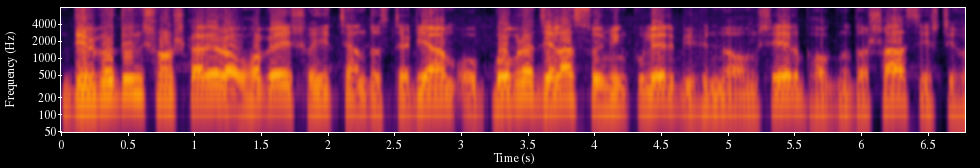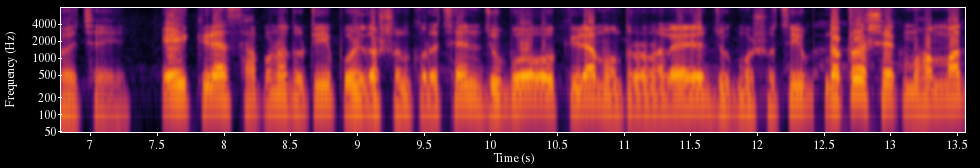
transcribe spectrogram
দীর্ঘদিন সংস্কারের অভাবে শহীদ চান্দ স্টেডিয়াম ও বগুড়া জেলা সুইমিং পুলের বিভিন্ন অংশের ভগ্নদশা সৃষ্টি হয়েছে। এই ক্রীড়া স্থাপনা দুটি পরিদর্শন করেছেন যুব ও ক্রীড়া মন্ত্রণালয়ের যুগ্ম সচিব ডক্টর শেখ মোহাম্মদ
